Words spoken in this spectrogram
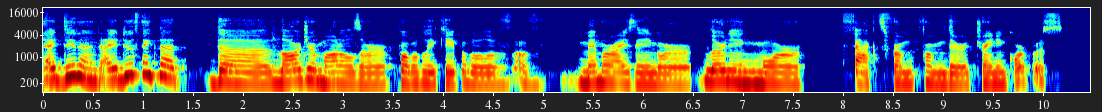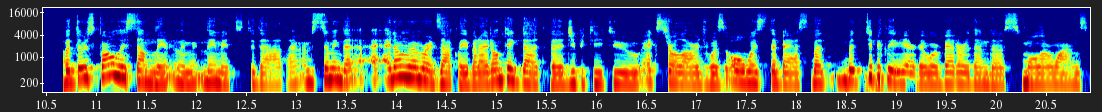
I didn't. I do think that the larger models are probably capable of, of memorizing or learning more facts from, from their training corpus. But there's probably some li- limits to that. I'm assuming that I, I don't remember exactly, but I don't think that the GPT-2 extra large was always the best. But but typically, yeah, they were better than the smaller ones.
